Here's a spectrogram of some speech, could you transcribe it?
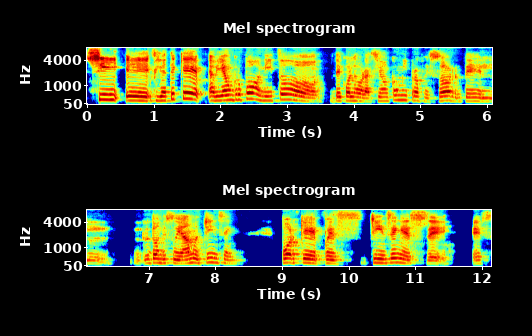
Sí, eh, fíjate que había un grupo bonito de colaboración con mi profesor del, donde estudiábamos ginseng, porque pues ginseng es, eh, es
